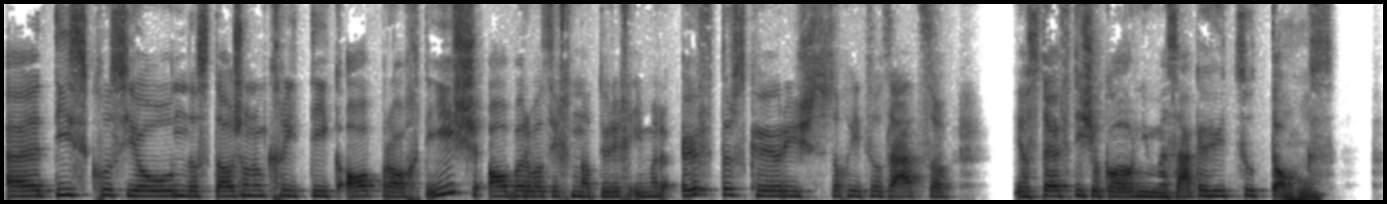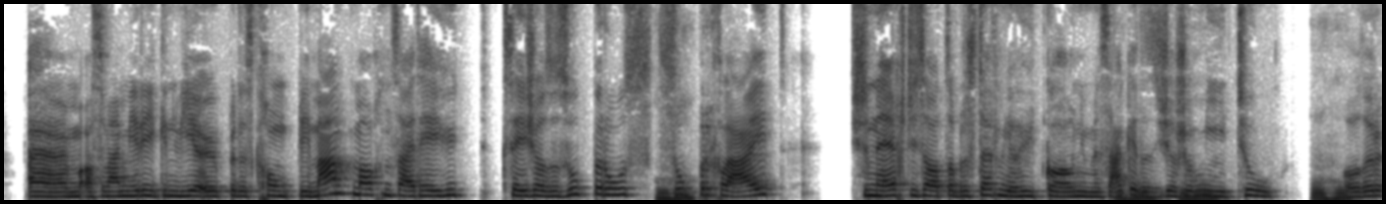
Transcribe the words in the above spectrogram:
äh, Diskussion, dass da schon eine Kritik angebracht ist. Aber was ich natürlich immer öfters höre, ist so ein so Sätze, ja, das dürfte ich ja gar nicht mehr sagen heutzutage. Mhm. Ähm, also wenn mir irgendwie jemand ein Kompliment macht und sagt, hey, heute siehst du also super aus, mhm. super Kleid, ist der nächste Satz, aber das dürfen wir ja heute gar nicht mehr sagen, mhm. das ist ja schon mhm. Me Too. Mhm. Oder?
